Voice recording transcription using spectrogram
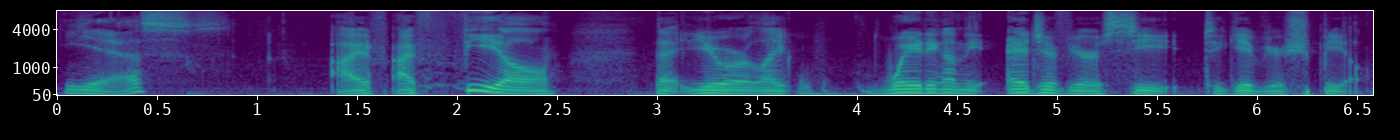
Yes. I I feel that you're like waiting on the edge of your seat to give your spiel.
